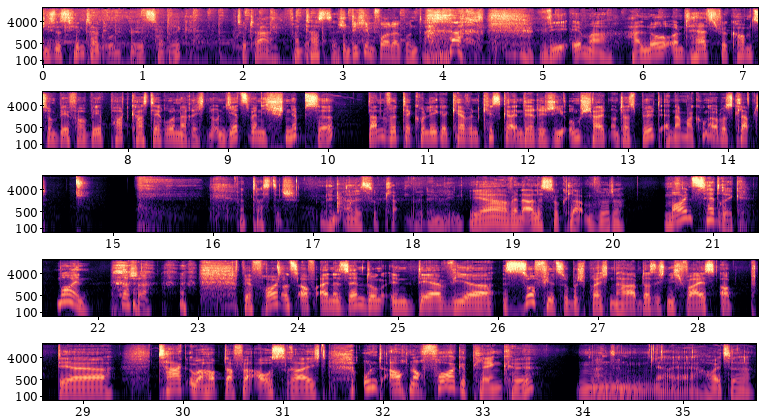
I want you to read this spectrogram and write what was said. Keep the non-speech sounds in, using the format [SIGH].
dieses Hintergrundbild, Cedric? Total. Fantastisch. Und dich im Vordergrund. [LAUGHS] Wie immer. Hallo und herzlich willkommen zum BVB-Podcast der Ruhrnachrichten. Und jetzt, wenn ich schnipse, dann wird der Kollege Kevin Kiska in der Regie umschalten und das Bild ändern. Mal gucken, ob es klappt. Fantastisch. Wenn alles so klappen würde im Leben. Ja, wenn alles so klappen würde. Moin, Cedric. Moin, Sascha. [LAUGHS] Wir freuen uns auf eine Sendung, in der wir so viel zu besprechen haben, dass ich nicht weiß, ob der Tag überhaupt dafür ausreicht. Und auch noch Vorgeplänkel. Wahnsinn. Mm, Ja, ja, heute,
